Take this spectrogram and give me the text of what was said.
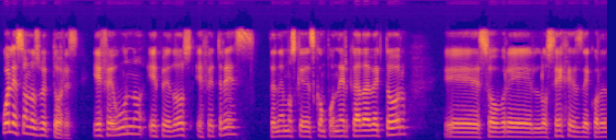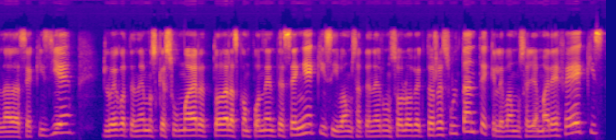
¿Cuáles son los vectores? F1, F2, F3. Tenemos que descomponer cada vector eh, sobre los ejes de coordenadas X, Y. Luego tenemos que sumar todas las componentes en X y vamos a tener un solo vector resultante que le vamos a llamar Fx.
